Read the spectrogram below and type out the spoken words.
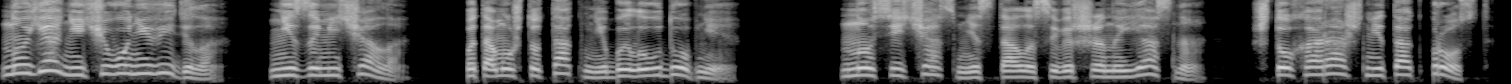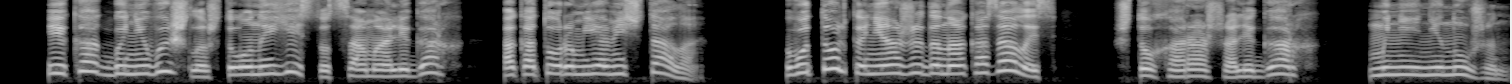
Но я ничего не видела, не замечала, потому что так мне было удобнее. Но сейчас мне стало совершенно ясно, что Хараш не так прост. И как бы ни вышло, что он и есть тот самый олигарх, о котором я мечтала. Вот только неожиданно оказалось, что Хараш-олигарх мне не нужен.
